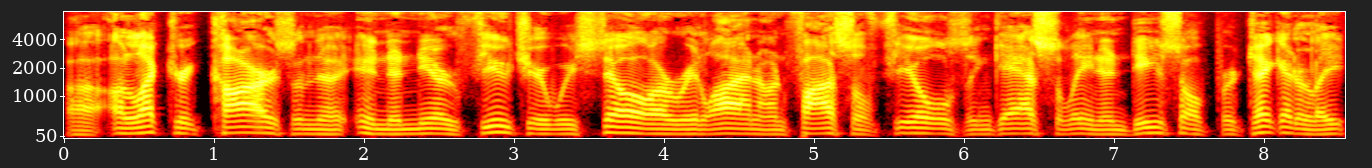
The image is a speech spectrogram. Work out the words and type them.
uh, electric cars in the in the near future, we still are relying on fossil fuels and gasoline and diesel, particularly.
